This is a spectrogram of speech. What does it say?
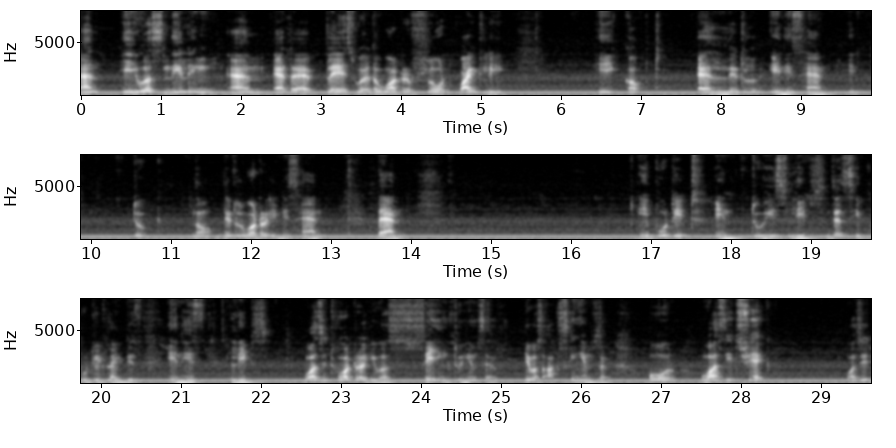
and he was kneeling and at a place where the water flowed quietly he cupped a little in his hand he took no little water in his hand. Then he put it into his lips. Just he put it like this in his lips. Was it water? He was saying to himself. He was asking himself. Or was it shake? Was it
